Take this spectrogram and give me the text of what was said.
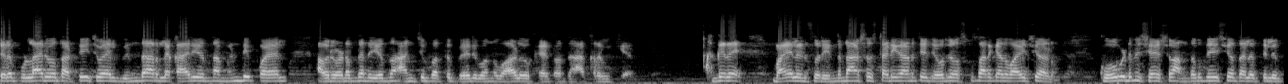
ചില പിള്ളേർ വന്ന് തട്ടിച്ചു പോയാൽ മിണ്ടാറില്ല. കാര്യം എന്താ? മിണ്ടിപ്പോയാൽ അവർ ഉടൻ തന്നെ ചെന്ന് അഞ്ചും പത്തും പേര് വന്ന് വാളുമൊക്കെ ആയിട്ട് വന്ന് ആക്രമിക്കുകയാണ്. അങ്ങനെ വയലൻസ് ഒരു ഇന്റർനാഷണൽ സ്റ്റഡി കാണിച്ച ജോർജ് ജോസഫ് സാർക്ക് അത് വായിച്ചു കാണും. കോവിഡിന് ശേഷം അന്തർദേശീയ തലത്തിലും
